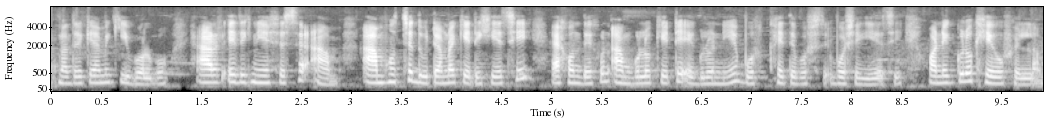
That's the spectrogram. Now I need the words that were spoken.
আপনাদেরকে আমি কি বলব? আর এদিক নিয়ে এসেছে আম। আম হচ্ছে দুইটা আমরা কেটে খেয়েছি। এখন দেখুন আমগুলো কেটে এগুলো নিয়ে খেতে বসে বসে গিয়েছি। অনেকগুলো খেয়েও ফেললাম।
